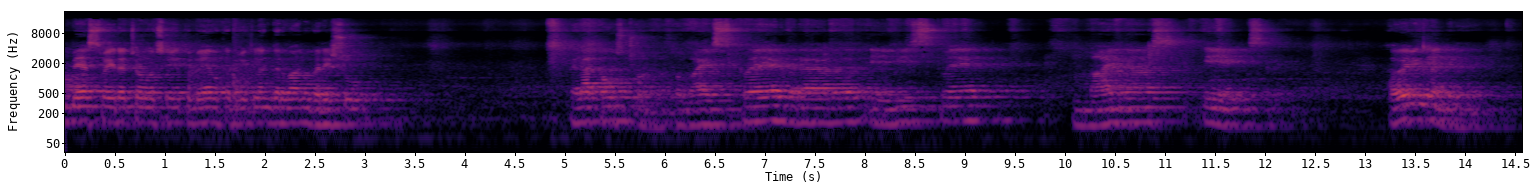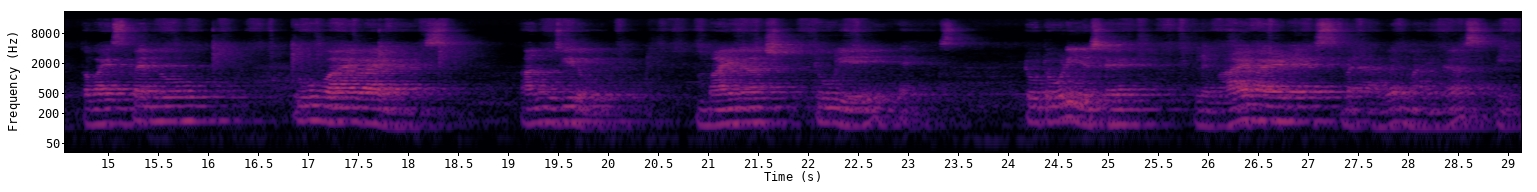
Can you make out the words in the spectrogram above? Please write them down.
બે સ્વય રચણો છે તો બે વખત વિકલન કરવાનું કરીશું પહેલા કૌંસ છોડો તો વાય સ્ક્વેર બરાબર a b square minus a x હવે વિકલન કરીએ તો Y સ્ક્વેરનું two Y Y x આનું zero minus two a x two two ઉડી જશે એટલે વાય વાય ડેશ બરાબર માઇનસ એ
